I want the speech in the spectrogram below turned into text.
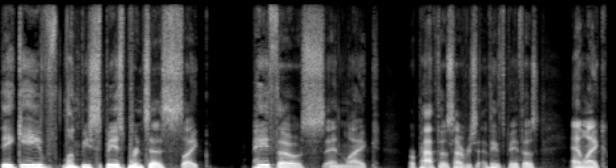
they gave Lumpy Space Princess like pathos and like or pathos, however I think it's pathos, and like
